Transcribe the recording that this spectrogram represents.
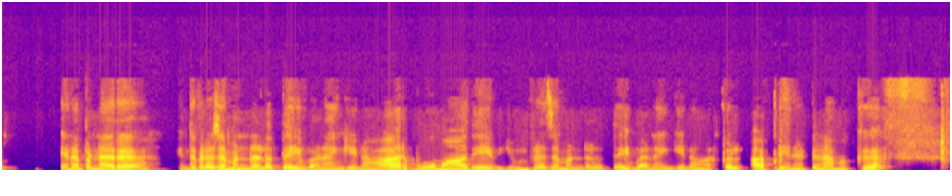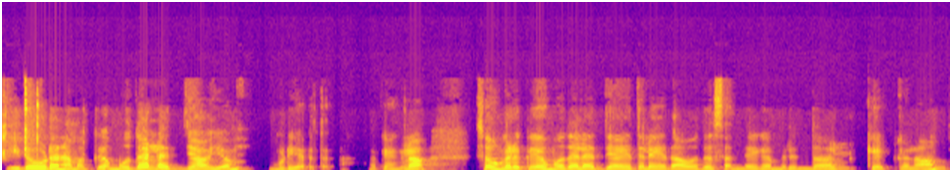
என்ன பண்ணாரு? இந்த பிரஜமண்டலத்தை வணங்கினார். பூமாதேவியும் பிரஜமண்டலத்தை வணங்கினார்கள் அப்படின்னுட்டு நமக்கு இதோட நமக்கு முதல் அத்தியாயம் முடியறது. ஓகேங்களா? ஸோ உங்களுக்கு முதல் அத்தியாயத்தில் ஏதாவது சந்தேகம் இருந்தால் கேட்கலாம்.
